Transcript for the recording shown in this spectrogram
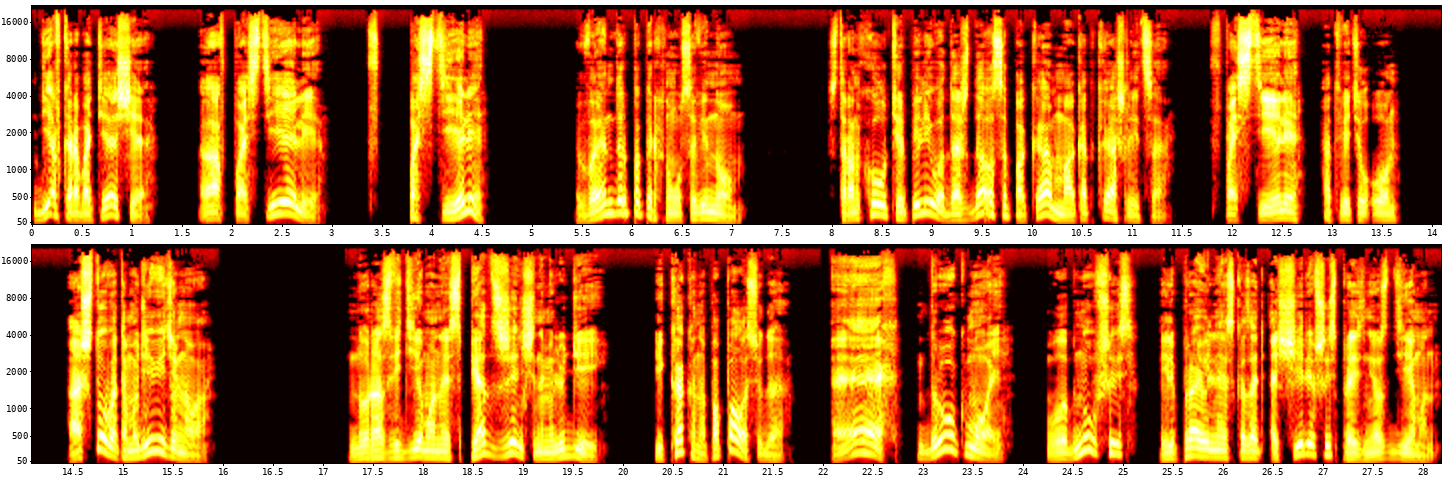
девка работящая. А в постели... В постели? Вендер поперхнулся вином. Странхолл терпеливо дождался, пока маг откашляется. «В постели», — ответил он. «А что в этом удивительного?» «Но разве демоны спят с женщинами людей? И как она попала сюда?» «Эх, друг мой!» Улыбнувшись, или правильнее сказать, ощерившись, произнес демон.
